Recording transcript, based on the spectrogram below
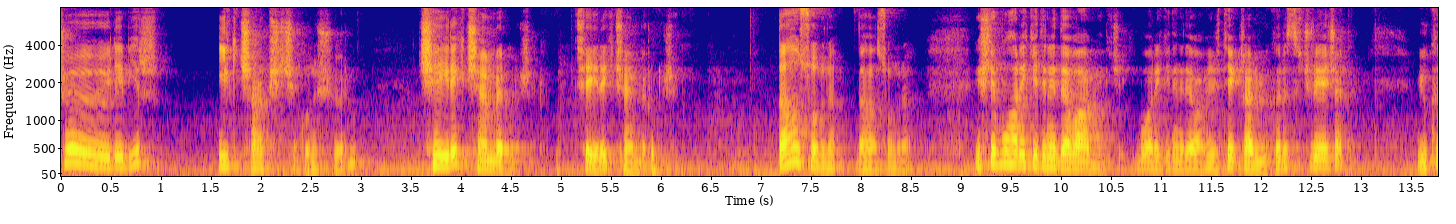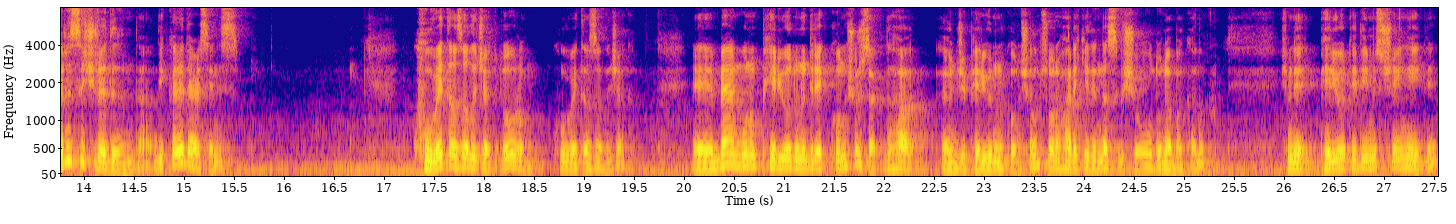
şöyle bir ilk çarpış için konuşuyorum. Çeyrek çember olacak. Çeyrek çember olacak. Daha sonra, daha sonra işte bu hareketine devam edecek. Bu hareketine devam edecek. Tekrar yukarı sıçrayacak. Yukarı sıçradığında dikkat ederseniz kuvvet azalacak. Doğru mu? Kuvvet azalacak. Ee, ben bunun periyodunu direkt konuşursak daha önce periyodunu konuşalım. Sonra hareketin nasıl bir şey olduğuna bakalım. Şimdi periyot dediğimiz şey neydi?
